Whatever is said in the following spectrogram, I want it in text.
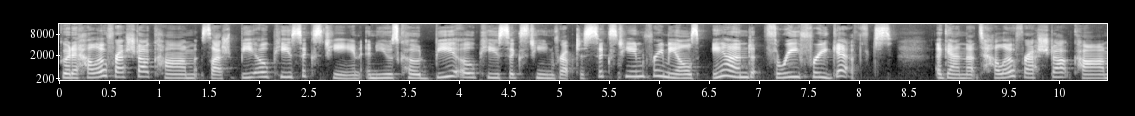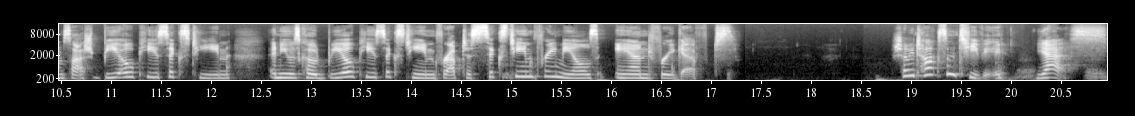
Go to HelloFresh.com slash BOP16 and use code BOP16 for up to 16 free meals and three free gifts. Again, that's HelloFresh.com slash BOP16 and use code BOP16 for up to 16 free meals and free gifts. Shall we talk some TV? Yes.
